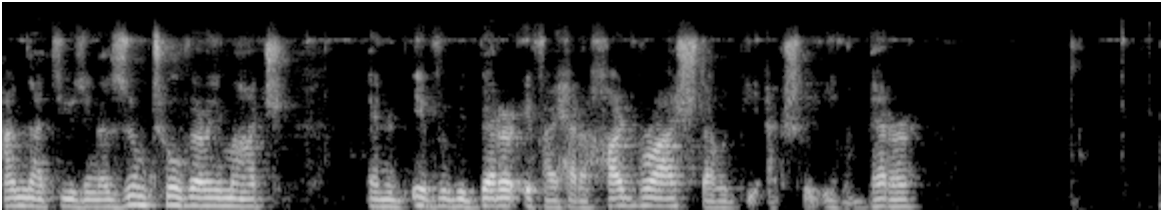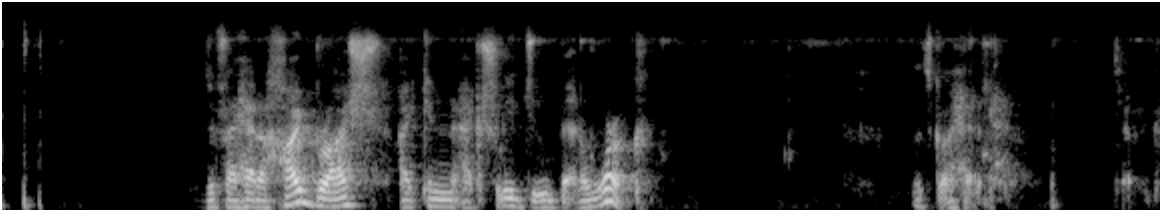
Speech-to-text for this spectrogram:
I'm not using a zoom tool very much. And it would be better if I had a hard brush, that would be actually even better. If I had a hard brush, I can actually do better work. Let's go ahead. There we go.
